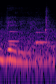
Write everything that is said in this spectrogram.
Just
